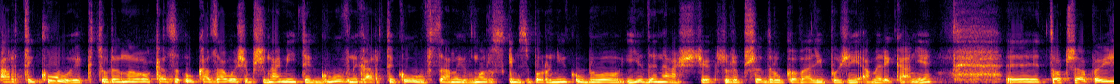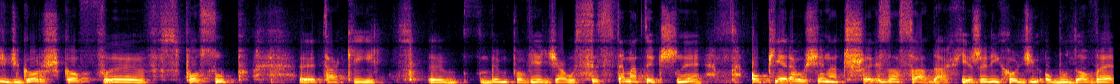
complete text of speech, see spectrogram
artykuły, które no, ukaz ukazało się przynajmniej tych głównych artykułów samych w Morskim Zborniku było 11, które przedrukowali później Amerykanie. E, to trzeba powiedzieć, Gorszkow e, w sposób e, taki, bym powiedział, systematyczny, opierał się na trzech zasadach, jeżeli chodzi o budowę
